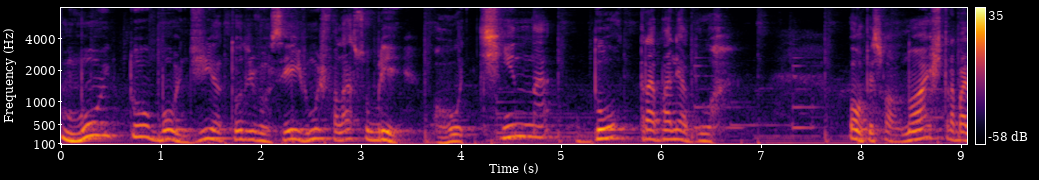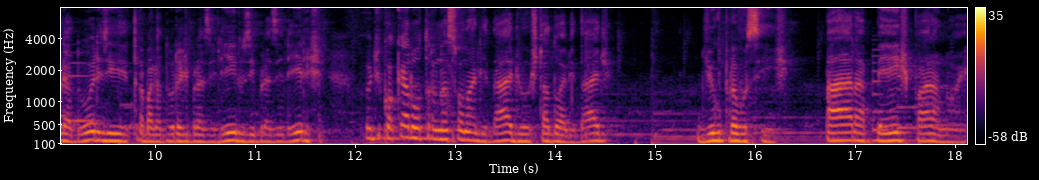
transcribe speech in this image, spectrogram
Muito bom dia a todos vocês. Vamos falar sobre rotina do trabalhador. Bom, pessoal, nós trabalhadores e trabalhadoras brasileiros e brasileiras, ou de qualquer outra nacionalidade ou estadualidade, digo para vocês: parabéns para nós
